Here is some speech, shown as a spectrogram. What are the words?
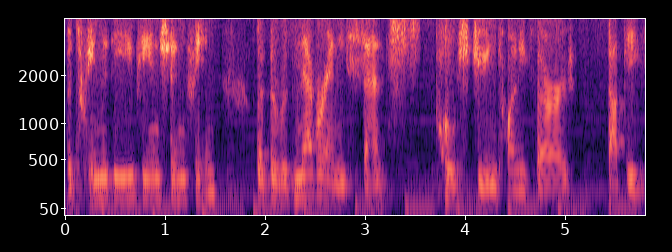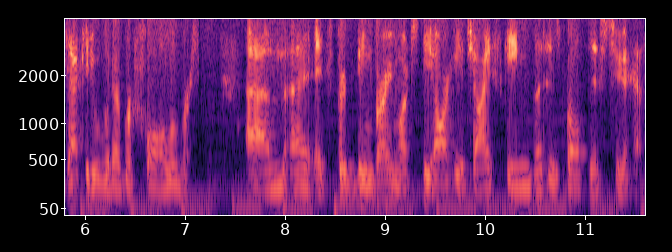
between the DUP and Sinn Féin, but there was never any sense post June 23rd that the executive would ever fall over it. Um, uh, it's been very much the RHI scheme that has brought this to a head.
